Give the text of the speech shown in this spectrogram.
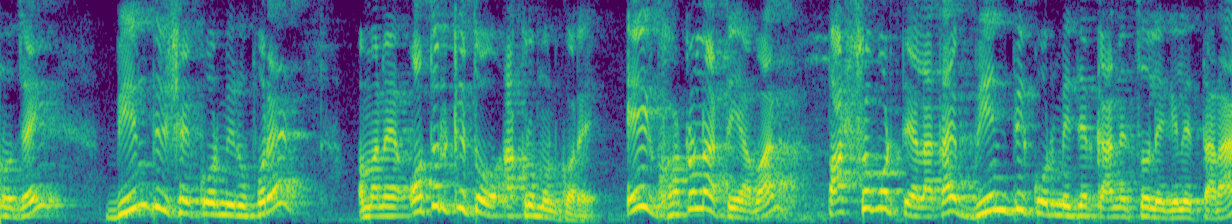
অনুযায়ী বিএনপির সেই কর্মীর উপরে মানে অতর্কিত আক্রমণ করে। এই ঘটনাটি আবার পার্শ্ববর্তী এলাকায় বিএনপি কর্মীদের কানে চলে গেলে তারা,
